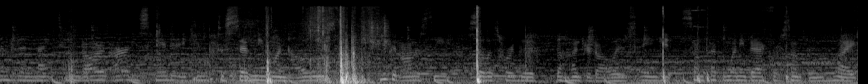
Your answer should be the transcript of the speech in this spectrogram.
$119 i already scanned it. It came up to 71 dollars. You can honestly sell this for a good $100 and get some type of money back or something. Like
